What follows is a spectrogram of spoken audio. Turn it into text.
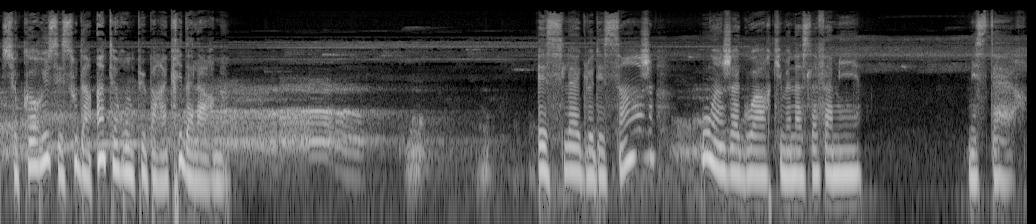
Ce chorus est soudain interrompu par un cri d'alarme. Est-ce l'aigle des singes ou un jaguar qui menace la famille? Mystère.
